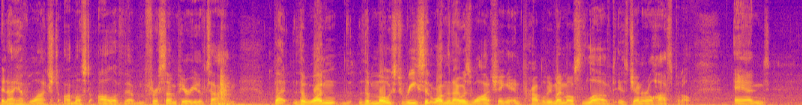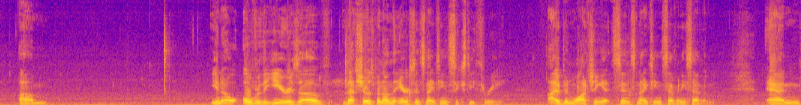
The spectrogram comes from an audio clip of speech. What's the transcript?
and I have watched almost all of them for some period of time. But the one, the most recent one that I was watching, and probably my most loved, is General Hospital, and, um, you know, over the years of that show's been on the air since 1963. I've been watching it since 1977, and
